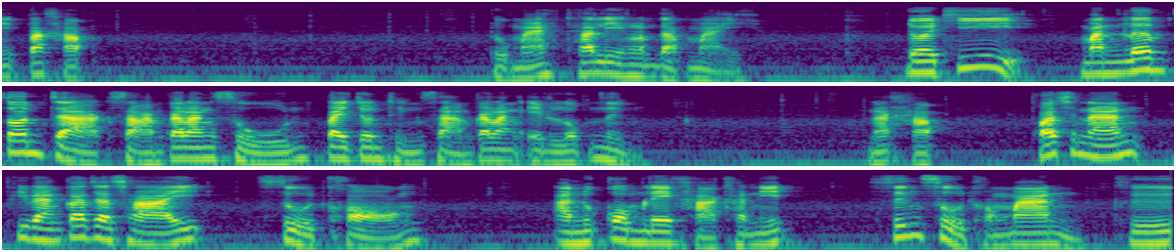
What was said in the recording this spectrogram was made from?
ณิตปะครับ ถูกไหมถ้าเรียงลำดับใหม่ โดยที่มันเริ่มต้นจาก 3กำลัง0ไปจนถึง 3กำลัง n ลบ1นะครับ เพราะฉะนั้นพี่แบงก์ก็จะใช้สูตรของอนุกรมเลขาคณิต ซึ่งสูตรของมันคือ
